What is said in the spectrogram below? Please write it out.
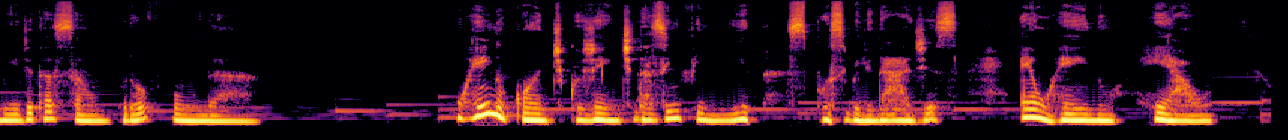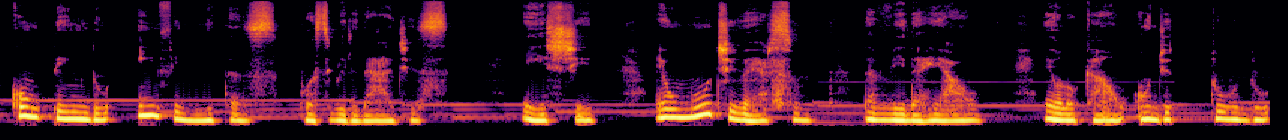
meditação profunda. O reino quântico, gente, das infinitas possibilidades é o reino real, contendo infinitas possibilidades. Este é o multiverso da vida real é o local onde tudo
